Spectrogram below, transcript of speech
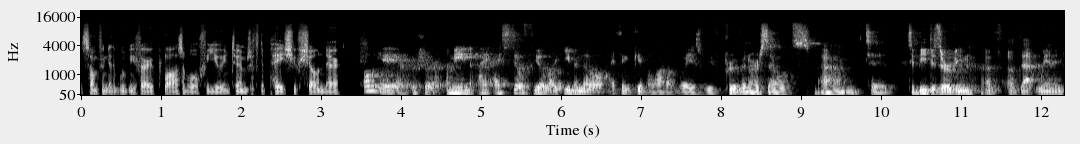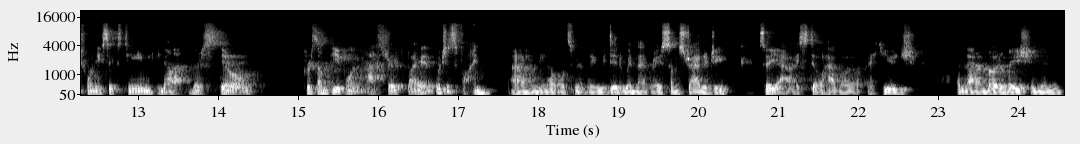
something that would be very plausible for you in terms of the pace you've shown there. Oh yeah, yeah, for sure. I mean, I, I still feel like even though I think in a lot of ways we've proven ourselves um, to to be deserving of, of that win in 2016. You know, there's still, for some people, an asterisk by it, which is fine. Um, you know, ultimately, we did win that race on strategy. So, yeah, I still have a, a huge amount of motivation and,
